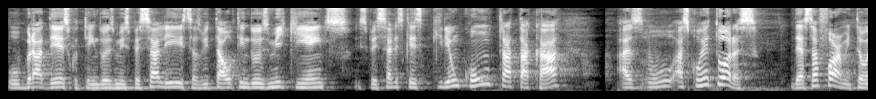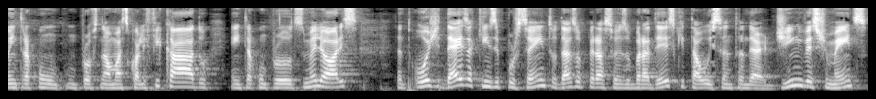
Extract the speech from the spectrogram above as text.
o Bradesco tem 2 mil especialistas, o Itaú tem 2.500 especialistas que eles queriam contra-atacar as, o, as corretoras dessa forma. Então entra com um profissional mais qualificado, entra com produtos melhores. Hoje, 10 a 15% das operações do Bradesco, Itaú e Santander de investimentos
